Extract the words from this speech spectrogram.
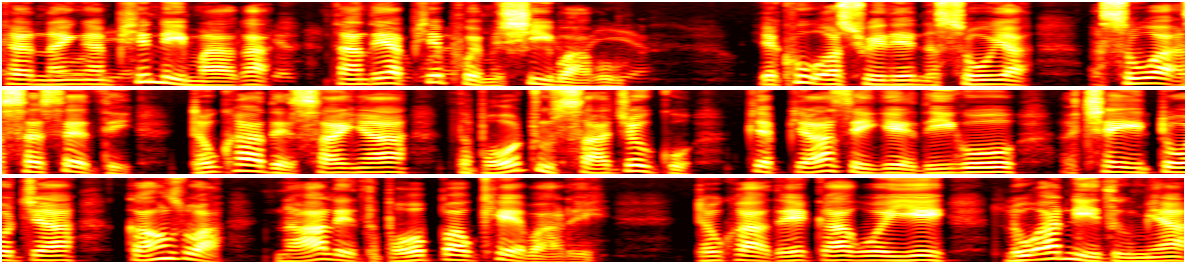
ခံနိုင်ငံဖြစ်နေမှာကတန်တရားဖြစ်ဖွယ်မရှိပါဘူးယခုဩစတြေးလျအစိုးရအစိုးရအဆက်ဆက်သည်ဒုက္ခသည်ဆိုင်ရာသဘောတူစာချုပ်ကိုပြက်ပြားစေခဲ့သည်ကိုအချိန်တော်ကြာကောင်းစွာနားလေသဘောပေါက်ခဲ့ပါသည် ဒုက္ခသည်ကာကွယ်ရေးလိုအပ်နေသူများ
